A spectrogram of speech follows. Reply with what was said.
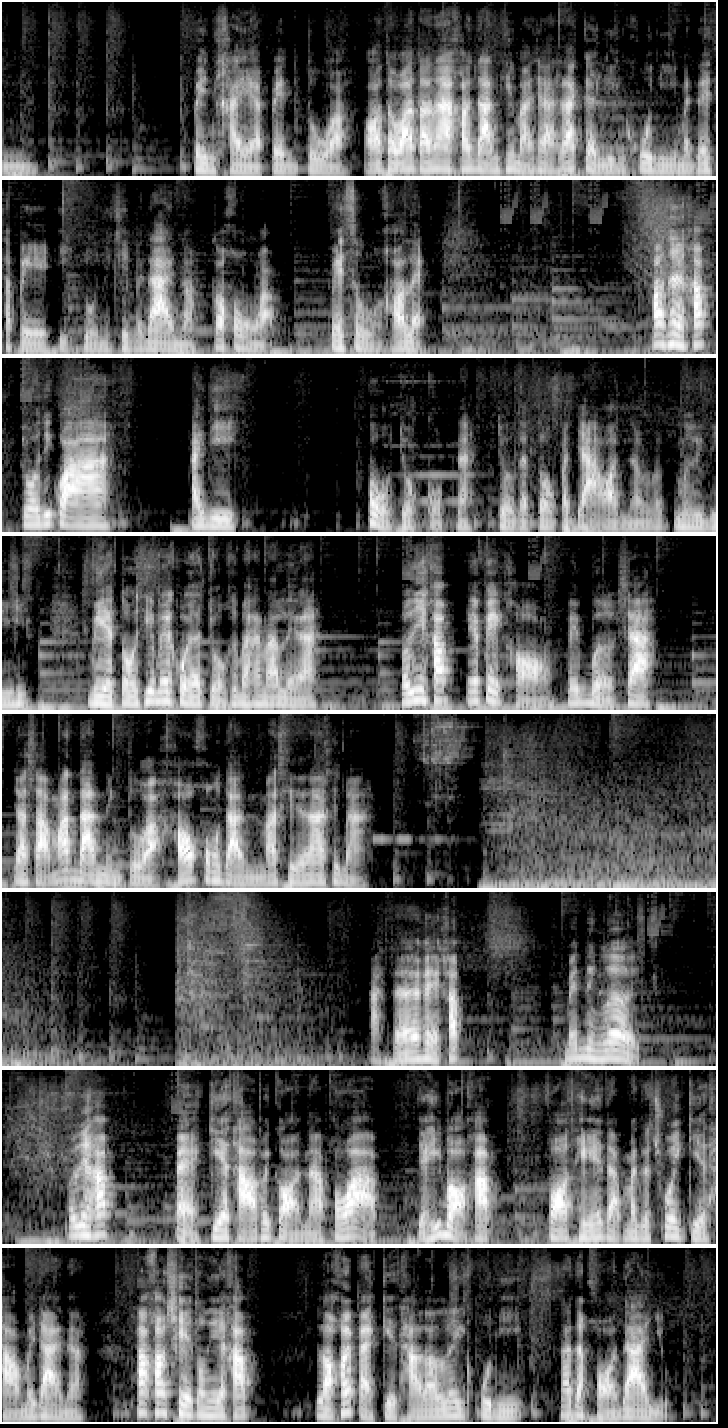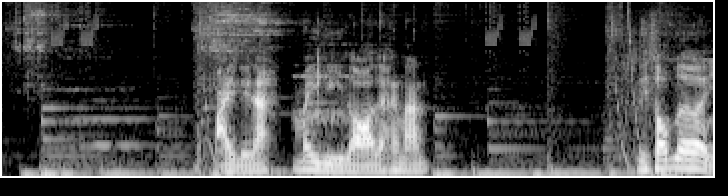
เป็นใครอะเป็นตัว อ๋อแต่ว่าตอนหน้าเขาดันขึ้นมาใช่ไหมถ้าเกิดลิงคู่นี้มันได้สเปรย์อีกตัวนึงขึ้นไม่ได้เนาะก็คงแบบเป็นสูตรของเขาแหละเข้าเธอะครับตัวดีกว่าใครดีโหโจกบนะโจแต่ตัวปัญญาอ่อนนะมือนี้ มีแต่ตัวที่ไม่ควรจะโจขึ้นมาทั้งนั้นเลยนะตัวนี้ครับเอฟเฟกต์ของเฟเบิร์กใช่จะสามารถดันหนึ่งตัวเขาคงดันมาซิเลนาขึ้นมาอะแต่เอฟเฟกต์ครับเม็ดหนึ่งเลยตัวนี้ครับ แปะเกียร์เท้าไปก่อนนะ เพราะว่าอย่างที่บอกครับฟอร์เทสมันจะช่วยเกียร์เท้าไม่ได้นะ ถ้าเขาเชตรงนี้ครับ เราค่อยแปะเกียร์เท้าแล้วเล่นคู่นี้ น่าจะพอได้อยู่ ไปเลยนะ ไม่รีรอเลยทั้งนั้นรีซบเลย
